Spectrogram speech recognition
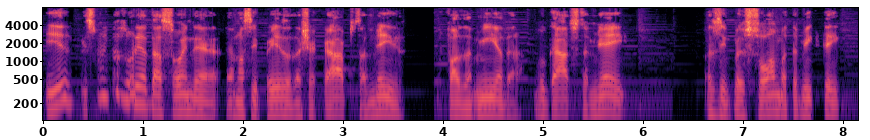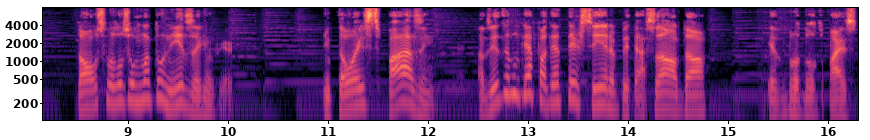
E isso é as orientações né, da nossa empresa, da Checkups também, faz a minha, da, do Gatos também, as empresas Soma também que tem. Então, os produtos são muito unidos aqui, Então, eles fazem. Às vezes, não quer fazer a terceira aplicação, então, aqueles produtos mais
